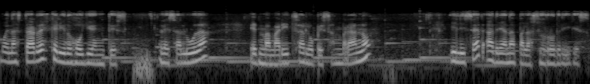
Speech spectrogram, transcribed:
Buenas tardes, queridos oyentes. Les saluda Edma Maritza López Zambrano y Lisette Adriana Palacio Rodríguez.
